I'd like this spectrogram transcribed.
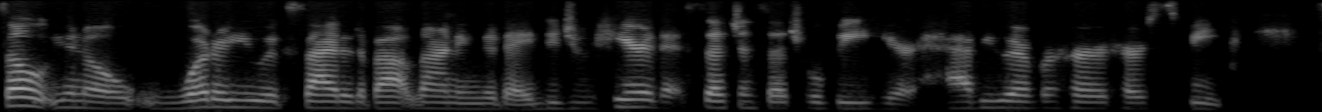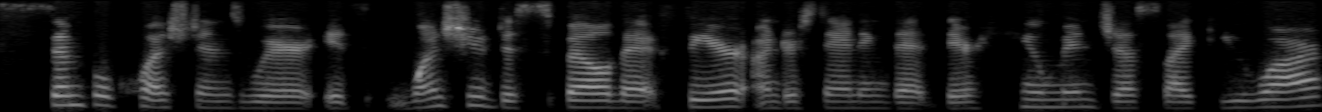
so you know what are you excited about learning today? Did you hear that such and such will be here? Have you ever heard her speak? Simple questions where it's once you dispel that fear understanding that they're human just like you are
